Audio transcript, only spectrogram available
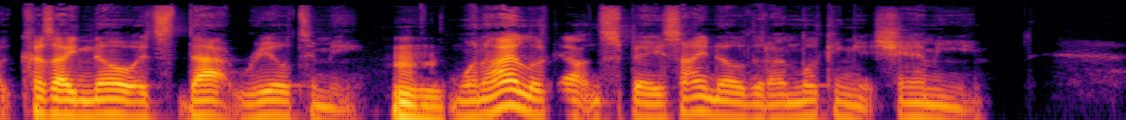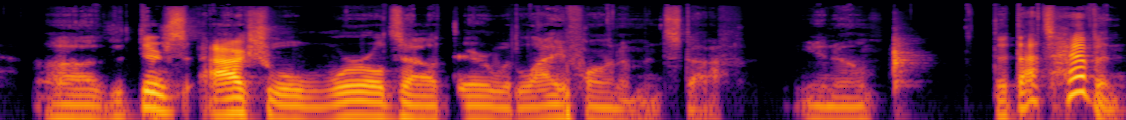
because uh, I know it's that real to me. Mm-hmm. When I look out in space, I know that I'm looking at Shamayim. uh, that there's actual worlds out there with life on them and stuff. You know, that that's heaven.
